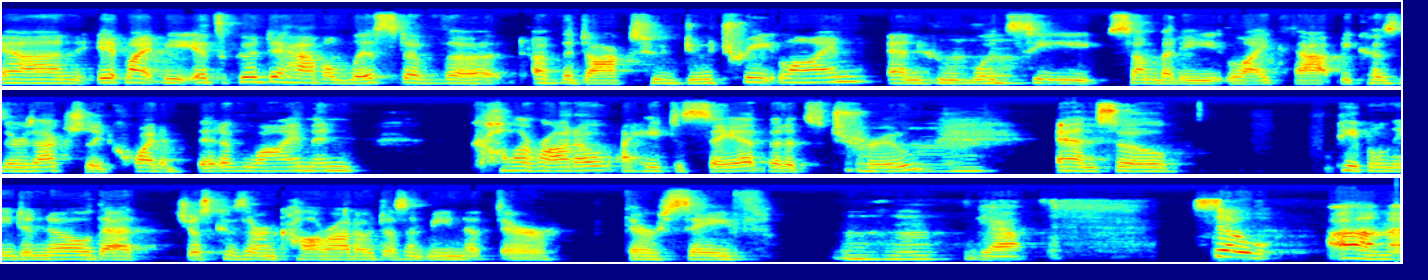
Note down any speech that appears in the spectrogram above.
and it might be it's good to have a list of the of the docs who do treat lyme and who mm-hmm. would see somebody like that because there's actually quite a bit of lyme in colorado i hate to say it but it's true mm-hmm. and so people need to know that just because they're in colorado doesn't mean that they're they're safe mm-hmm. yeah so um,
